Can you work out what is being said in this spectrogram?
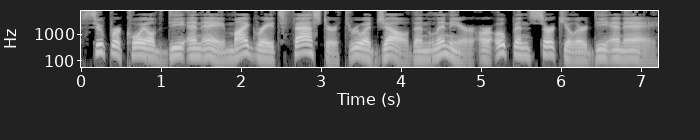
supercoiled DNA migrates faster through a gel than linear or open circular DNA.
